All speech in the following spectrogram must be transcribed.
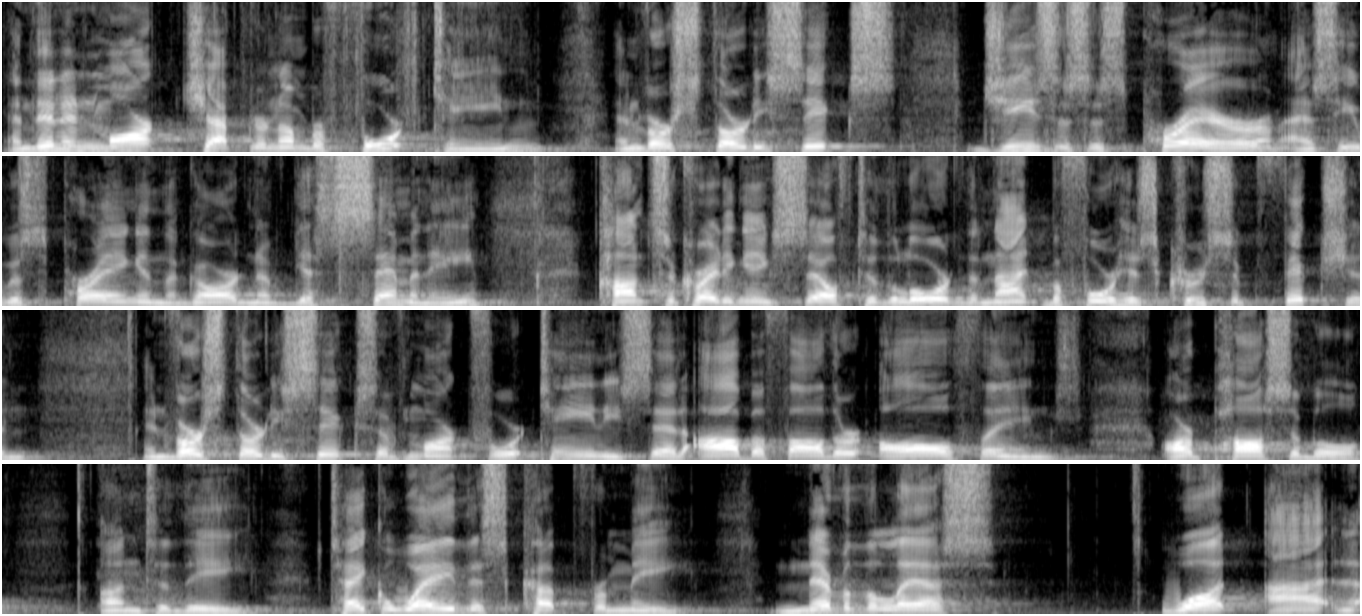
And then in Mark chapter number 14 and verse 36, Jesus' prayer as he was praying in the Garden of Gethsemane consecrating himself to the Lord the night before his crucifixion. In verse 36 of Mark 14, he said, Abba, Father, all things are possible unto thee. Take away this cup from me. Nevertheless, what I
